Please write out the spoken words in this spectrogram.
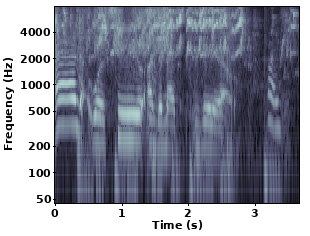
and we'll see you on the next video. Bye!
